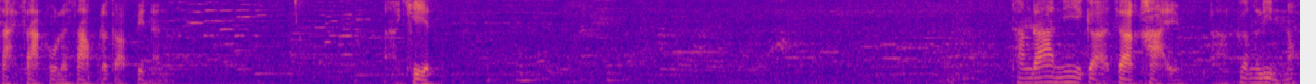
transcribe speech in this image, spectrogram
สายสากโทรศัพท์แล้วก็เป็นอันอ่าเคสทางด้านนี้ก็จะขายเครื่องลิ้นเนาะ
